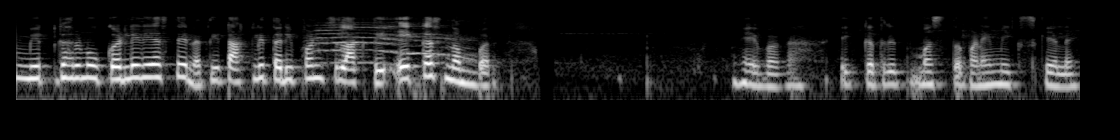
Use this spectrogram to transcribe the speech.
मीठ घालून उकडलेली असते ना ती टाकली तरी पण लागते. एकच नंबर. हे बघा एकत्रित मस्तपणे मिक्स केलं आहे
